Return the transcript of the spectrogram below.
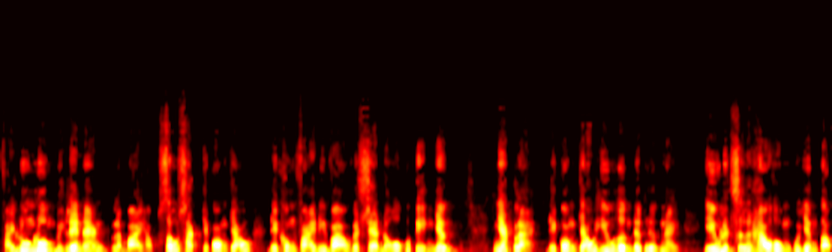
phải luôn luôn bị lên án làm bài học sâu sắc cho con cháu để không phải đi vào vết xe đổ của tiền nhân. Nhắc lại để con cháu yêu hơn đất nước này, yêu lịch sử hào hùng của dân tộc,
